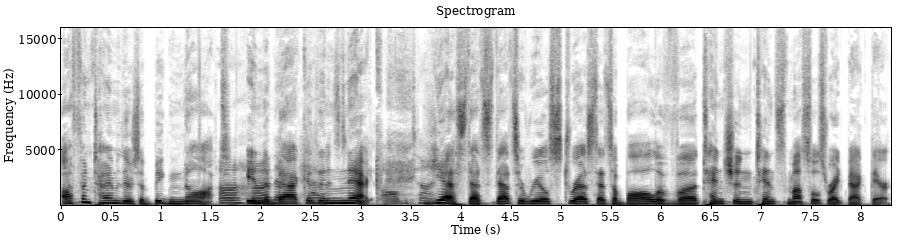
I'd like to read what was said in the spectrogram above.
Oftentimes, there's a big knot uh-huh, in the back of the neck. all The time. yes, that's that's a real stress. That's a ball of uh, tension, tense muscles right back there.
